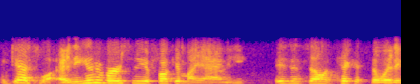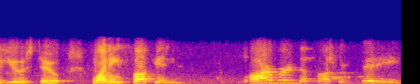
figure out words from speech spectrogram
And guess what? And the University of fucking Miami isn't selling tickets the way they used to when he fucking harbored the fucking city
